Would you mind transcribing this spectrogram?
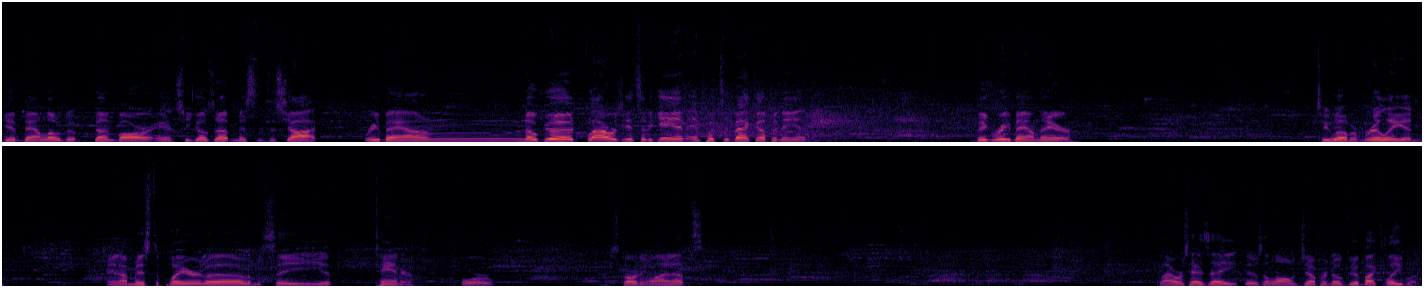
give down low to Dunbar, and she goes up, misses the shot. Rebound, no good. Flowers gets it again and puts it back up and in. Big rebound there. Two of them, really, and and I missed the player. Uh, let me see, uh, Tanner for starting lineups. Flowers has eight. There's a long jumper, no good by Cleveland.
